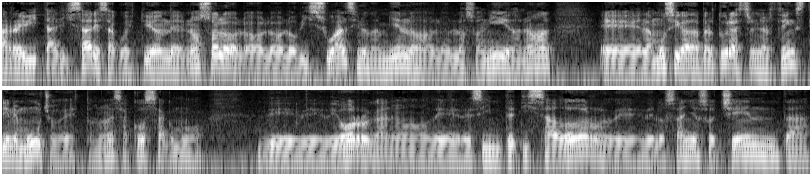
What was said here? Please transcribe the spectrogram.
a revitalizar esa cuestión de no solo lo, lo- lo visual, sino también lo- lo- los sonidos, ¿no? Eh, la música de apertura de Stranger Things tiene mucho de esto, ¿no? Esa cosa como de, de- de órgano, de, sintetizador de, los años 80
